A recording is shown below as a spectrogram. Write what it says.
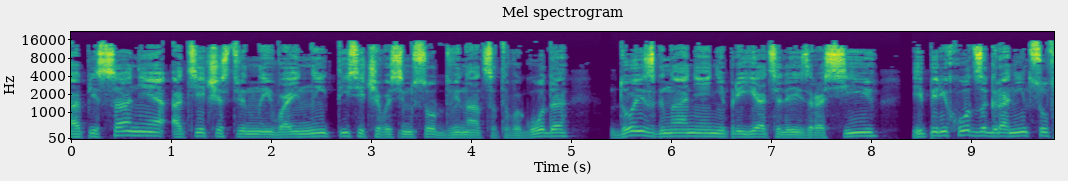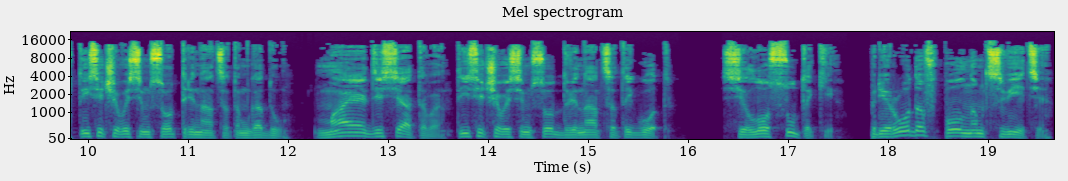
Описание Отечественной войны 1812 года до изгнания неприятеля из России – и переход за границу в 1813 году. Мая 10 1812 год. Село Сутоки. Природа в полном цвете.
